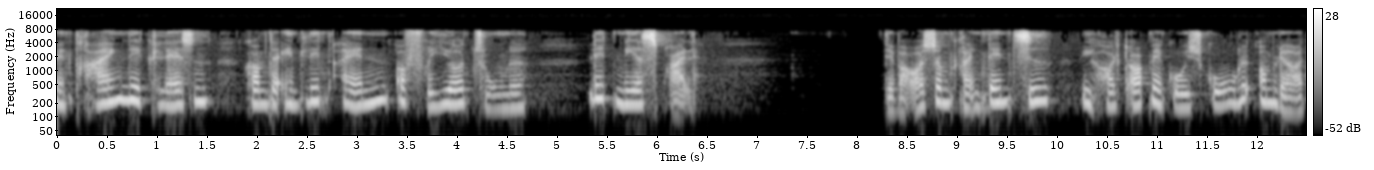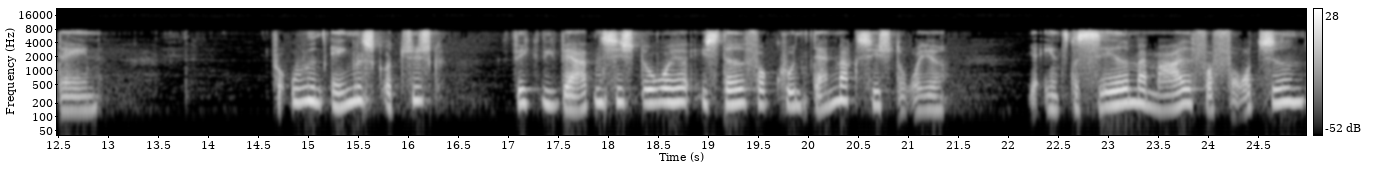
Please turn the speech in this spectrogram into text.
Men drengene i klassen kom der en lidt anden og friere tone. Lidt mere spræl. Det var også omkring den tid, vi holdt op med at gå i skole om lørdagen. For uden engelsk og tysk fik vi verdenshistorie i stedet for kun Danmarks historie. Jeg interesserede mig meget for fortiden,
